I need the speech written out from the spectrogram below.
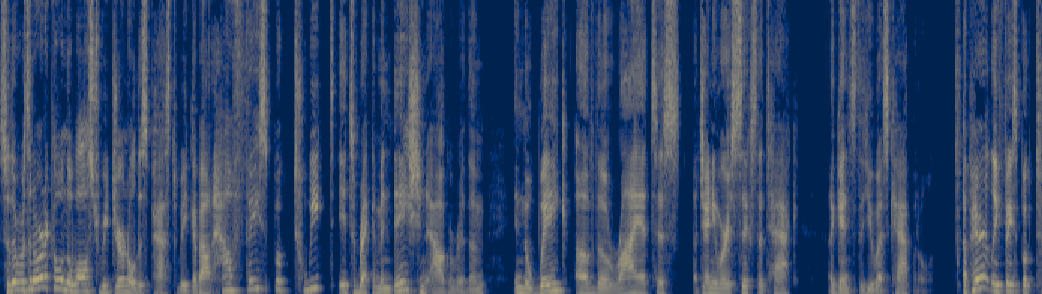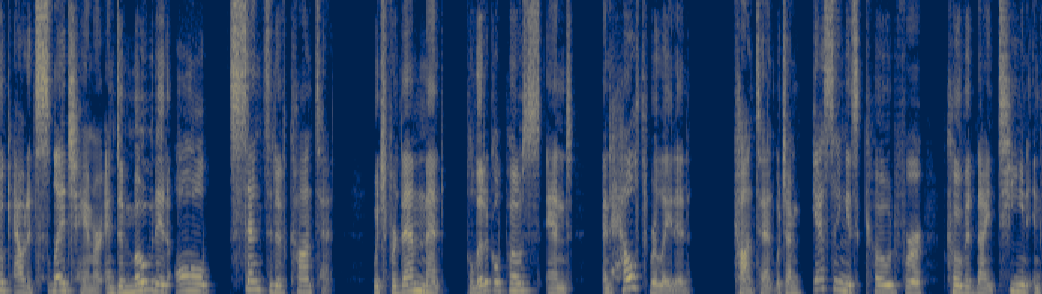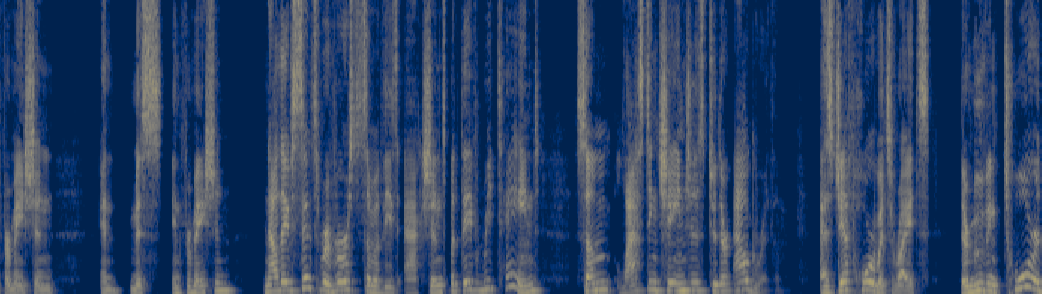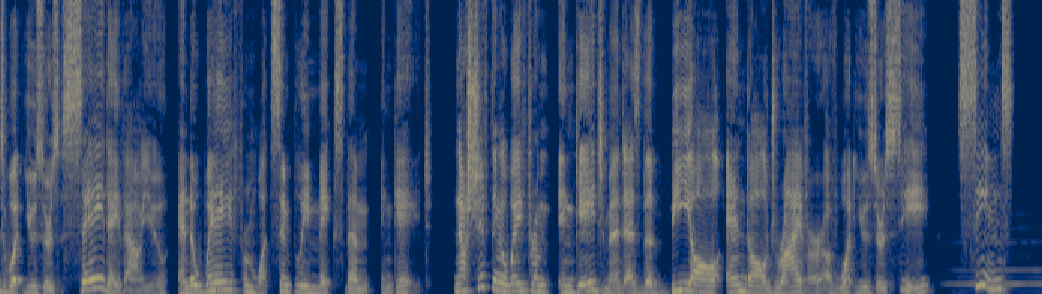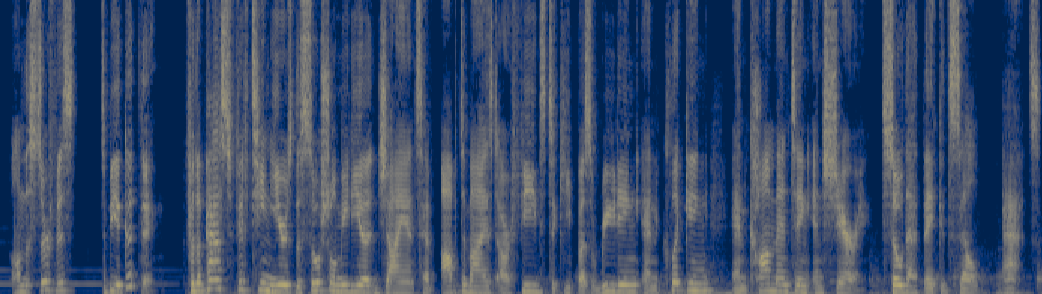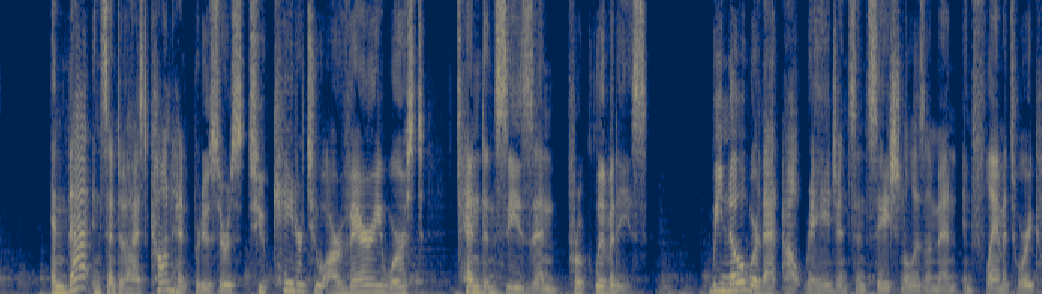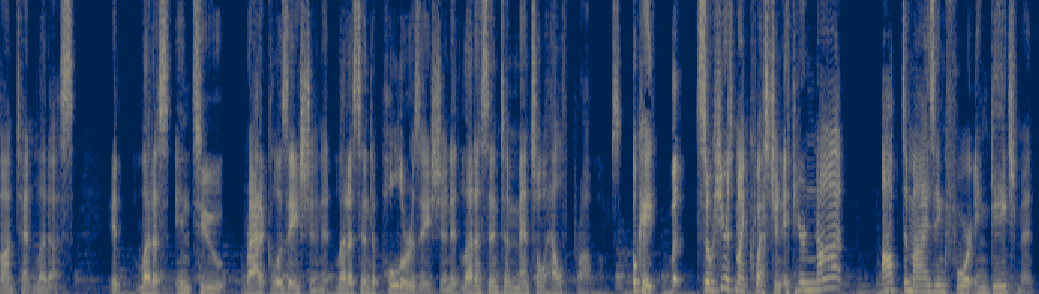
So, there was an article in the Wall Street Journal this past week about how Facebook tweaked its recommendation algorithm in the wake of the riotous January 6th attack against the US Capitol. Apparently, Facebook took out its sledgehammer and demoted all sensitive content, which for them meant political posts and, and health related content, which I'm guessing is code for COVID 19 information and misinformation. Now, they've since reversed some of these actions, but they've retained some lasting changes to their algorithm. As Jeff Horwitz writes, they're moving towards what users say they value and away from what simply makes them engage. Now, shifting away from engagement as the be all end all driver of what users see seems, on the surface, to be a good thing. For the past 15 years, the social media giants have optimized our feeds to keep us reading and clicking and commenting and sharing so that they could sell ads. And that incentivized content producers to cater to our very worst tendencies and proclivities. We know where that outrage and sensationalism and inflammatory content led us. It led us into radicalization, it led us into polarization, it led us into mental health problems. Okay, but so here's my question if you're not optimizing for engagement,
